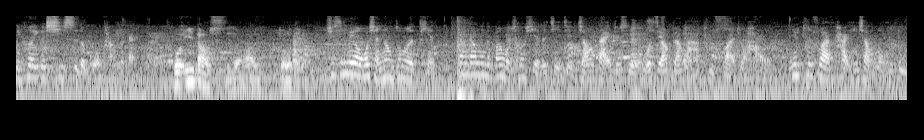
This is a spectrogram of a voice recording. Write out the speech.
你喝一个西式的果糖的感觉。过一到十的话多甜？其实没有我想象中的甜。刚刚那个帮我抽血的姐姐交代，就是我只要不要把它吐出来就好了，因为吐出来怕影响浓度。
